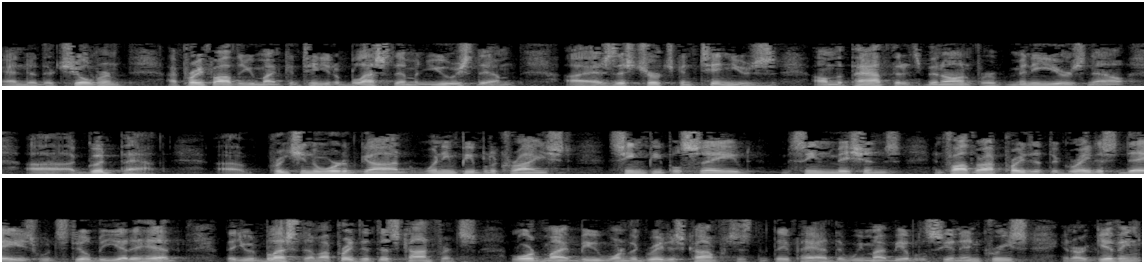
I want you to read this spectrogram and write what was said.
and uh, their children. I pray, Father, you might continue to bless them and use them uh, as this church continues on the path that it's been on for many years now, uh, a good path. Uh, preaching the Word of God, winning people to Christ, seeing people saved, seen missions. And Father, I pray that the greatest days would still be yet ahead, that you would bless them. I pray that this conference, Lord, might be one of the greatest conferences that they've had, that we might be able to see an increase in our giving,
